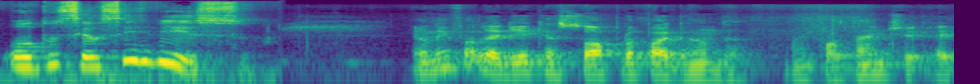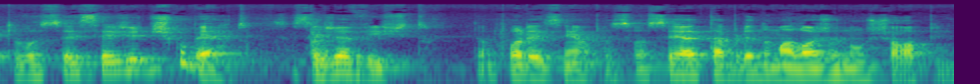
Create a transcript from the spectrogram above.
ou do seu serviço. Eu nem falaria que é só propaganda. O importante é que você seja descoberto, você seja visto. Então, por exemplo, se você está abrindo uma loja num shopping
